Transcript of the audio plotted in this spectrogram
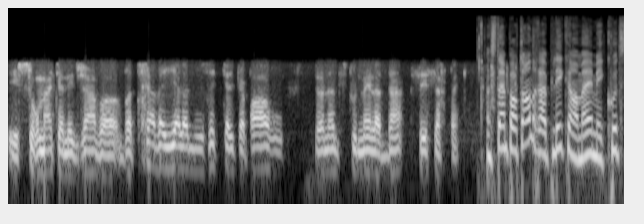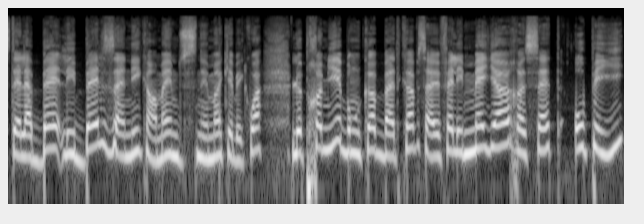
Et sûrement qu'Annick Jean va, va travailler à la musique quelque part ou donner un petit coup de main là-dedans, c'est certain. C'est important de rappeler quand même, écoute, c'était la belle, les belles années quand même du cinéma québécois. Le premier Bon Cop, Bad Cop, ça avait fait les meilleures recettes au pays,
